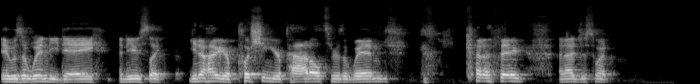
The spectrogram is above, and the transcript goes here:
it was a windy day. And he was like, "You know how you're pushing your paddle through the wind, kind of thing." And I just went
